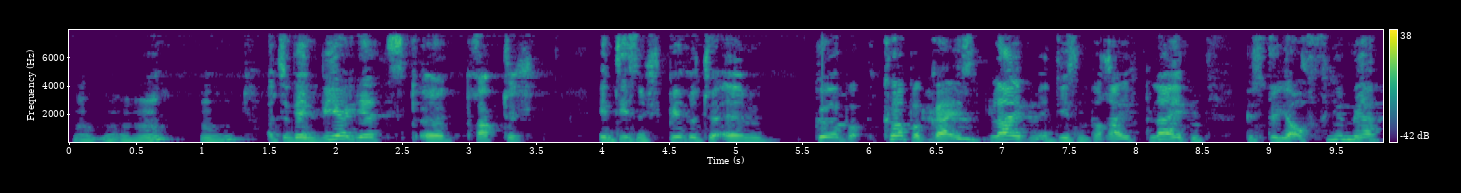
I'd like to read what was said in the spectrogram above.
Mhm, mhm, mhm. Also wenn wir jetzt äh, praktisch in diesem spirituellen Körper, Körpergeist bleiben, in diesem Bereich bleiben, bist du ja auch viel mehr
